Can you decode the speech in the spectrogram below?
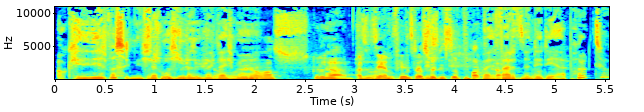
okay, nee, das wusste ich nicht. Das, das müssen wusste wir ich nicht, gleich mal. was gelernt. Also sehr wir empfehlenswert. diese War, war das eine. DDR-Produktion?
